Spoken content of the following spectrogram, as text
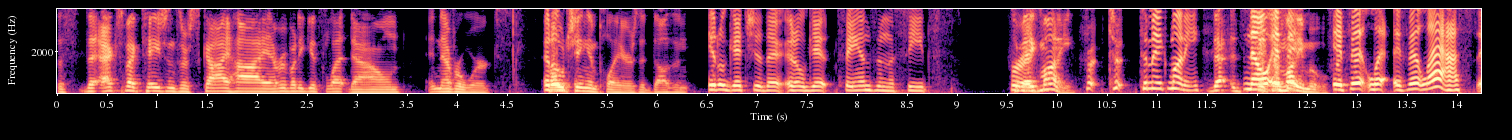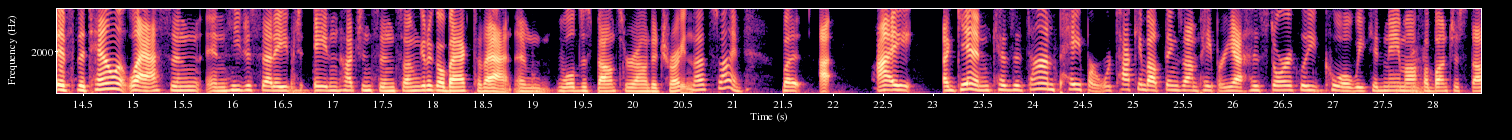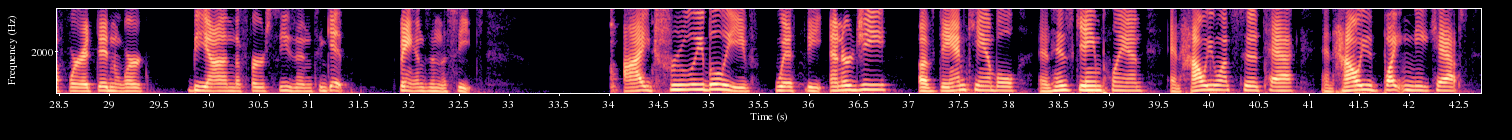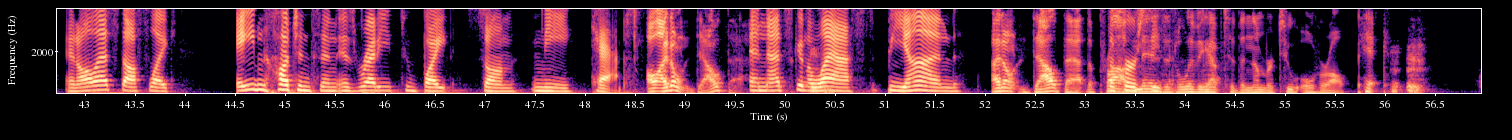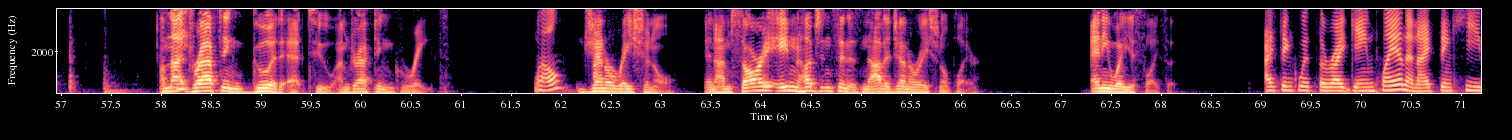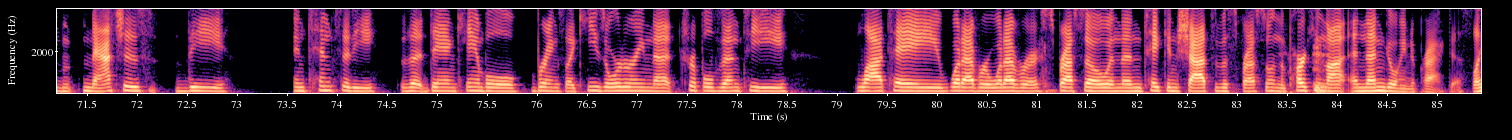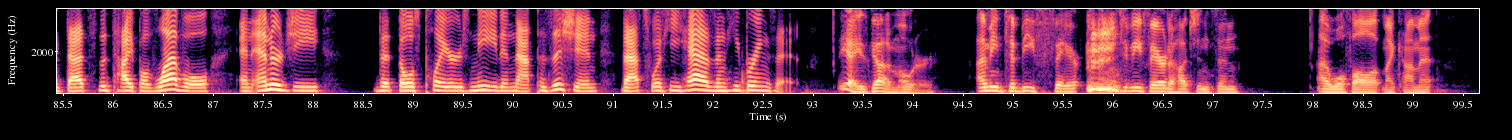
The the expectations are sky high. Everybody gets let down. It never works. It'll- Coaching and players, it doesn't. it'll get you there. It'll get fans in the seats To make money. For, to, to make money. That- it's- now, it's a if money it, move. If it if it lasts, if the talent lasts, and and he just said H- Aidan Hutchinson, so I'm gonna go back to that, and we'll just bounce around Detroit, and that's fine. But I, I again, because it's on paper, we're talking about things on paper. Yeah, historically, cool. We could name off a bunch of stuff where it didn't work beyond the first season to get fans in the seats. I truly believe with the energy of Dan Campbell and his game plan and how he wants to attack and how he's biting kneecaps and all that stuff. Like Aidan Hutchinson is ready to bite some kneecaps. Oh, I don't doubt that. And that's going to last beyond. I don't doubt that. The problem first is, season. is living up to the number two overall pick. I'm not drafting good at two. I'm drafting great, Well, generational. And I'm sorry, Aidan Hutchinson is not a generational player. Any way you slice it. I think with the right game plan, and I think he matches the intensity that Dan Campbell brings. Like he's ordering that triple venti latte, whatever, whatever espresso, and then taking shots of espresso in the parking lot and then going to practice. Like that's the type of level and energy that those players need in that position. That's what he has, and he brings it. Yeah, he's got a motor. I mean, to be fair, to be fair to Hutchinson, I will follow up my comment.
